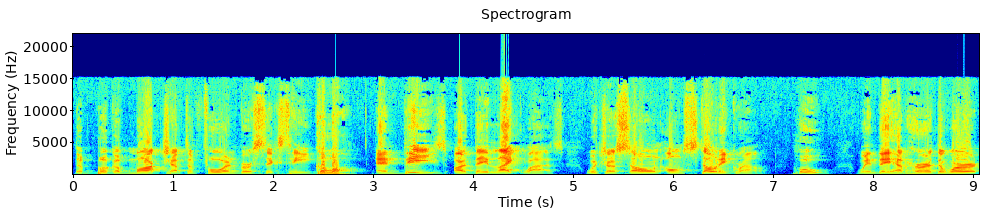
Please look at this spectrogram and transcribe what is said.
the book of Mark, chapter 4 and verse 16. Come on. And these are they likewise, which are sown on stony ground, who, when they have heard the word,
